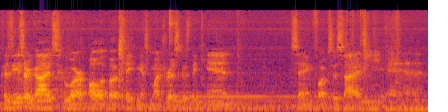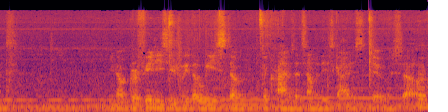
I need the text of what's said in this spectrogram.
Because these are guys who are all about taking as much risk as they can, saying fuck society, and know, graffiti's usually the least of the crimes that some of these guys do. So,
